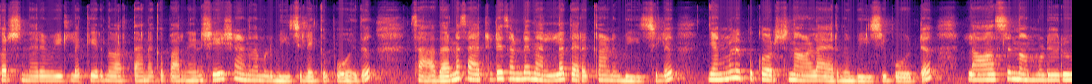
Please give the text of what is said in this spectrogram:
കുറച്ച് നേരം വീട്ടിലൊക്കെ ഇരുന്ന് വർത്താനൊക്കെ പറഞ്ഞതിന് ശേഷമാണ് നമ്മൾ ബീച്ചിലേക്ക് പോയത് സാധാരണ സാറ്റർഡേ സൺഡേ നല്ല തിരക്കാണ് ബീച്ചിൽ. ഞങ്ങളിപ്പോൾ കുറച്ച് നാളായിരുന്നു ബീച്ചിൽ പോയിട്ട്. ലാസ്റ്റ് നമ്മുടെ ഒരു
